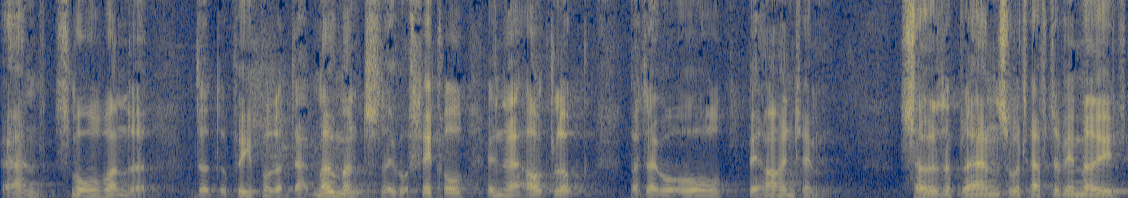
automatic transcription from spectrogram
And small wonder that the people at that moment, they were fickle in their outlook, but they were all behind him. So the plans would have to be made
